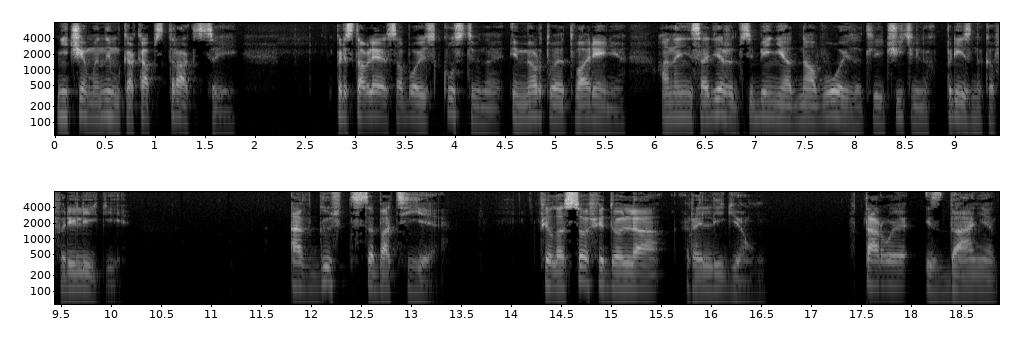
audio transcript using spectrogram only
ничем иным, как абстракцией. Представляя собой искусственное и мертвое творение, она не содержит в себе ни одного из отличительных признаков религии. Август Сабатье Philosophie de la religion Второе издание,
